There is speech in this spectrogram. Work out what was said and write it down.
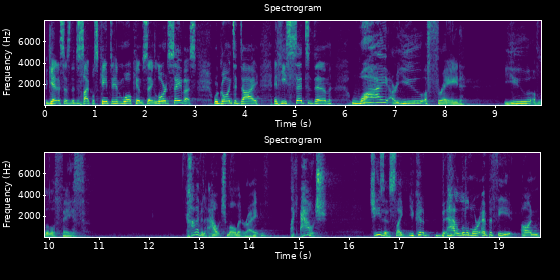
Again, it says, The disciples came to him, woke him, saying, Lord, save us. We're going to die. And he said to them, Why are you afraid, you of little faith? Kind of an ouch moment, right? Like, ouch. Jesus, like, you could have had a little more empathy on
